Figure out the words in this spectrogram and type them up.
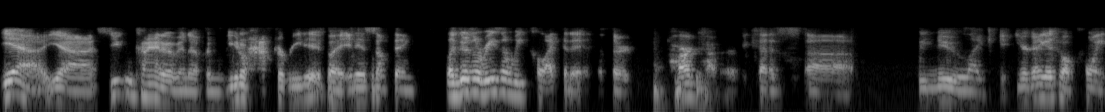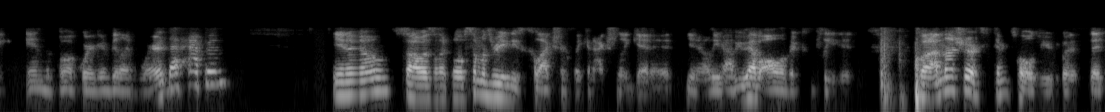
Yeah, yeah. So you can kind of end up and you don't have to read it, but it is something like there's a reason we collected it in the third hardcover because uh we knew like you're gonna get to a point in the book where you're gonna be like, where did that happen? You know? So I was like, well, if someone's reading these collections, they can actually get it. You know, you have you have all of it completed. But I'm not sure if Tim told you, but that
